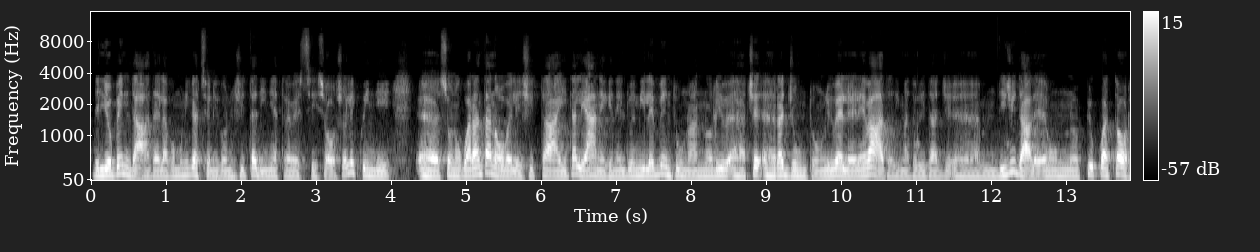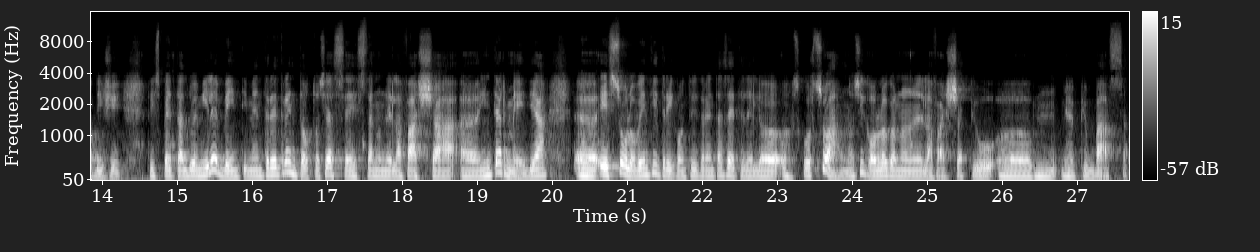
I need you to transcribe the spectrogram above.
degli open data e la comunicazione con i cittadini attraverso i social. E quindi eh, sono 49 le città italiane che nel 2021 hanno eh, raggiunto un livello elevato di maturità eh, digitale, un più 14 rispetto al 2020, mentre 38 si assestano nella fascia eh, intermedia eh, e solo 23 con contro i 37 dello scorso anno si collocano nella fascia più, eh, più bassa.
